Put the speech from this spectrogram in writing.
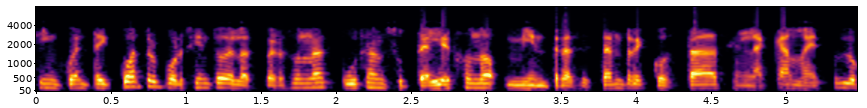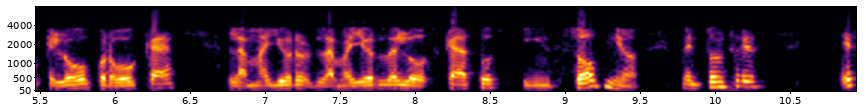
54% de las personas usan su teléfono mientras están recostadas en la cama. Esto es lo que luego provoca la mayor, la mayor de los casos, insomnio. Entonces, es,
